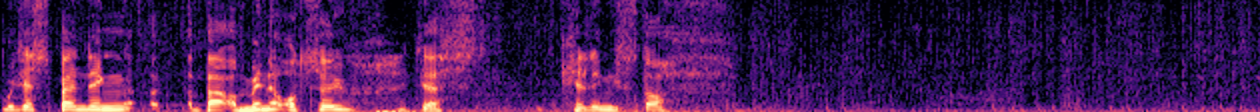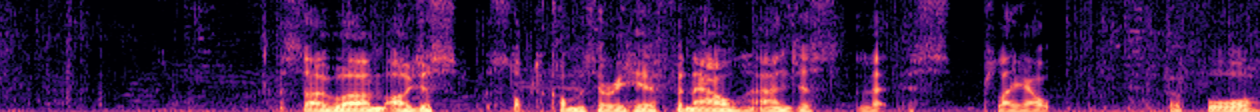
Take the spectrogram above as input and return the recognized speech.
we're just spending about a minute or two just killing stuff. So um, I'll just stop the commentary here for now and just let this play out before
